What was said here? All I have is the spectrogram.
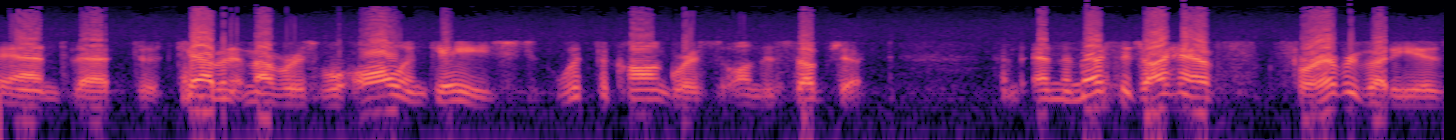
and that the cabinet members were all engaged with the Congress on this subject. And, and the message I have for everybody is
